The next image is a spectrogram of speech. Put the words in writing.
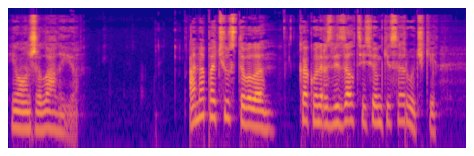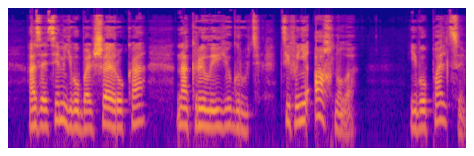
и он желал ее. Она почувствовала, как он развязал тесемки сорочки, а затем его большая рука накрыла ее грудь. Тиффани ахнула. Его пальцы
